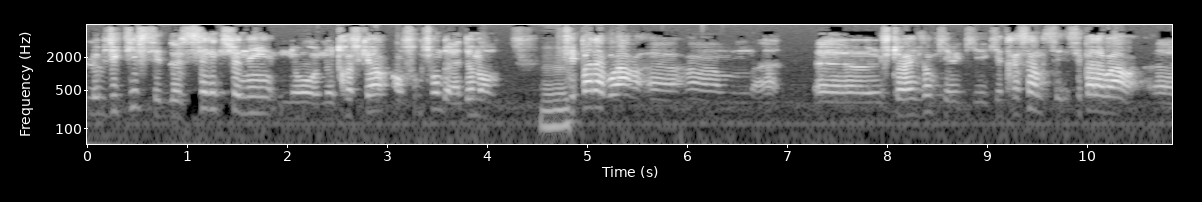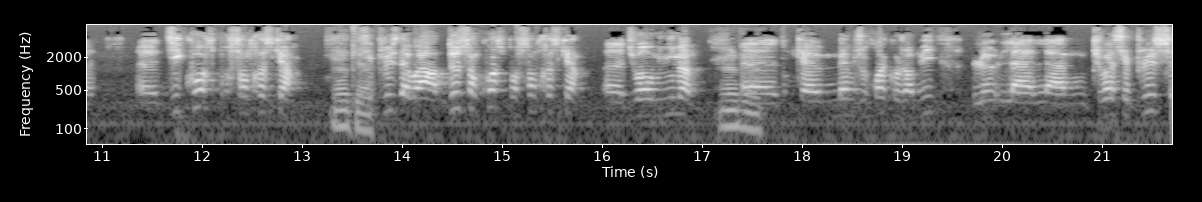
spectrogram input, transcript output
l'objectif c'est de sélectionner nos, nos truskers en fonction de la demande. Mhm. C'est pas d'avoir euh, un, euh, je te donne un exemple qui est, qui, qui est très simple, c'est pas d'avoir euh, euh, 10 courses pour 100 truskers. C'est plus d'avoir 200 courses pour 100 truskers, euh, tu vois, au minimum. Euh, donc même je crois qu'aujourd'hui, le, la, la, tu vois, c'est plus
